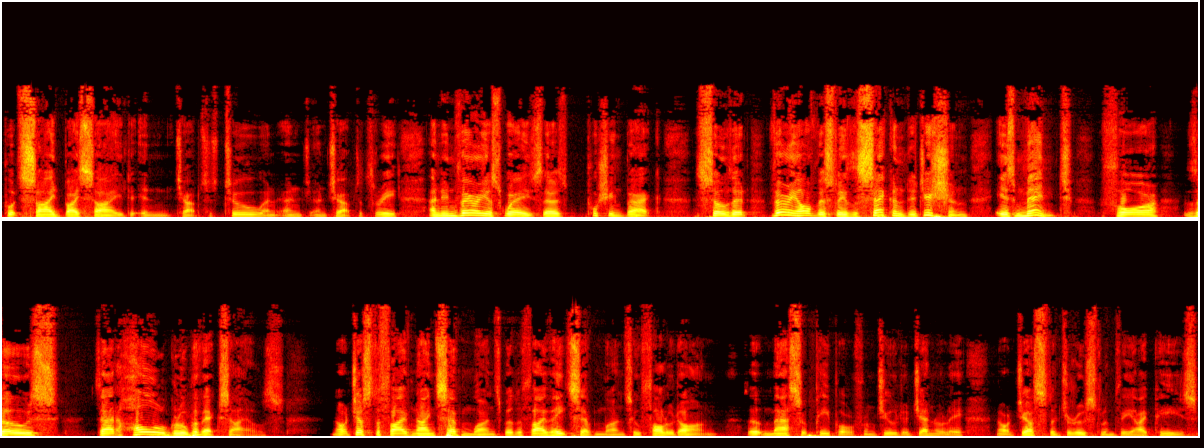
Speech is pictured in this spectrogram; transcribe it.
put side by side in chapters 2 and, and, and chapter 3. And in various ways, there's pushing back so that very obviously the second edition is meant for those, that whole group of exiles. Not just the 597 ones, but the 587 ones who followed on the mass of people from Judah generally, not just the Jerusalem VIPs.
